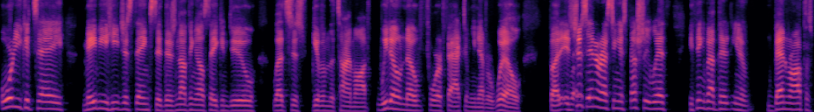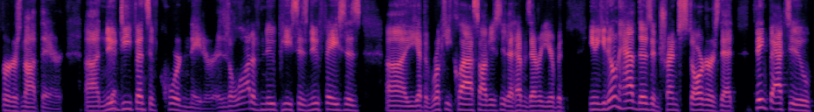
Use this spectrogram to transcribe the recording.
or you could say maybe he just thinks that there's nothing else they can do. Let's just give them the time off. We don't know for a fact, and we never will. But it's Right. just interesting, especially with you think about the you know Ben Roethlisberger's not there. Uh, new defensive coordinator. There's a lot of new pieces, new faces. Uh, you got the rookie class, obviously that happens every year, but you know you don't have those entrenched starters that think back to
